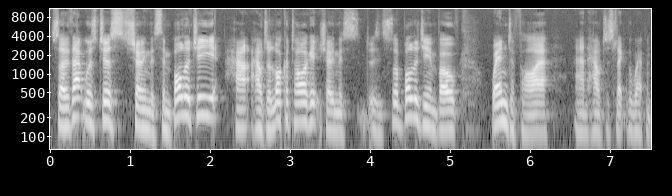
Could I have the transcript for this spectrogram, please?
So that was just showing the symbology, how, how to lock a target, showing this symbology involved, when to fire, and how to select the weapon.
